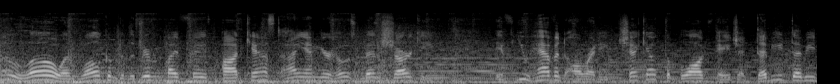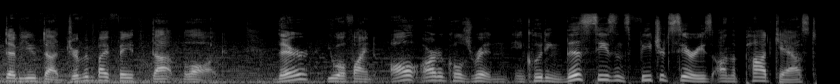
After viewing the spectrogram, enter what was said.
Hello, and welcome to the Driven by Faith podcast. I am your host, Ben Sharkey. If you haven't already, check out the blog page at www.drivenbyfaith.blog. There, you will find all articles written, including this season's featured series on the podcast,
